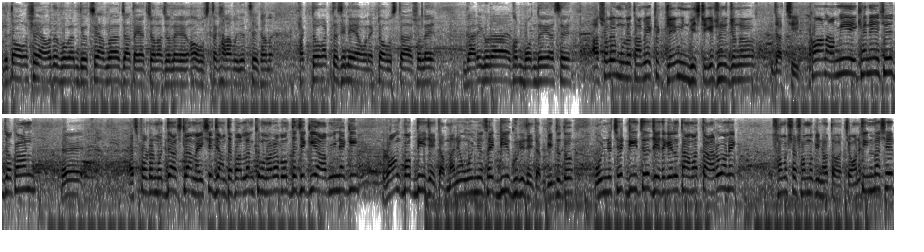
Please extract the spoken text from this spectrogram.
এটা তো অবশ্যই আমাদের ভোগান্তি হচ্ছে, আমরা যাতায়াত চলাচলে অবস্থা খারাপ হয়ে যাচ্ছে, এখানে হাঁটতেও পারতেছি না, এমন একটা অবস্থা। আসলে গাড়ি ঘোড়া এখন বন্ধ হয়ে আছে। আসলে মূলত আমি একটা ক্লেম ইনভেস্টিগেশনের জন্য যাচ্ছি। এখন আমি এখানে এসে যখন স্পটের মধ্যে আসলাম, এসে জানতে পারলাম কি ওনারা বলতেছে কি আমি নাকি রং পথ দিয়ে যেতাম মানে অন্য সাইড দিয়ে ঘুরে যেতাম কিন্তু তো অন্য সাইড দিয়ে তো যেতে গেলে তো আমার তো আরও অনেক সমস্যার সম্মুখীন হতে হচ্ছে। অনেক তিন মাসের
